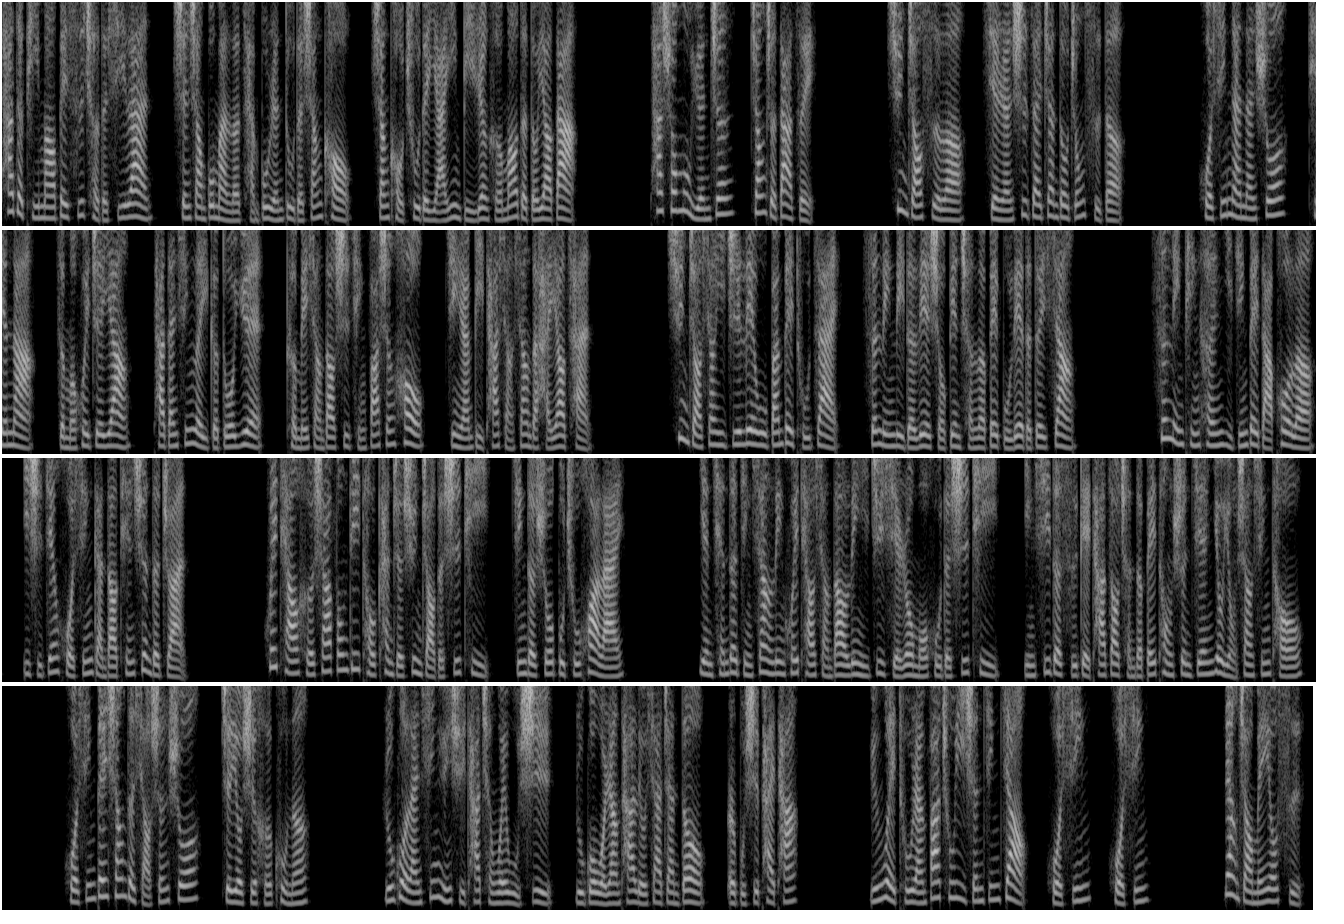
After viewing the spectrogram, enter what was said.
他的皮毛被撕扯的稀烂，身上布满了惨不忍睹的伤口，伤口处的牙印比任何猫的都要大。他双目圆睁，张着大嘴。训爪死了。显然是在战斗中死的。火星喃喃说：“天哪，怎么会这样？”他担心了一个多月，可没想到事情发生后，竟然比他想象的还要惨。驯爪像一只猎物般被屠宰，森林里的猎手变成了被捕猎的对象。森林平衡已经被打破了，一时间火星感到天旋地转。灰条和沙风低头看着驯爪的尸体，惊得说不出话来。眼前的景象令灰条想到另一具血肉模糊的尸体，尹熙的死给他造成的悲痛瞬间又涌上心头。火星悲伤的小声说：“这又是何苦呢？如果蓝星允许他成为武士，如果我让他留下战斗，而不是派他……”云尾突然发出一声惊叫，火星，火星，亮爪没有死。”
